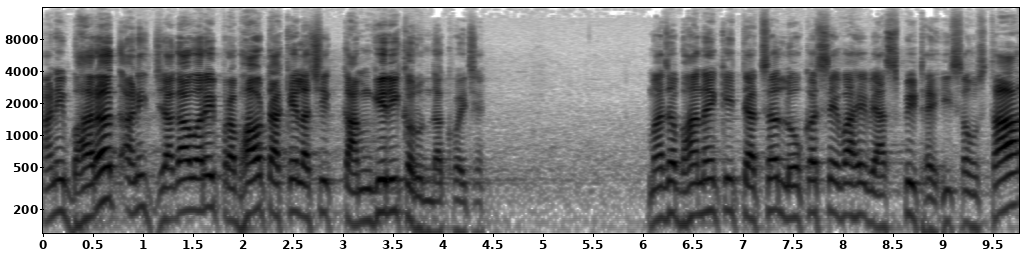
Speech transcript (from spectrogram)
आणि भारत आणि जगावरही प्रभाव टाकेल अशी कामगिरी करून दाखवायची. माझं भान आहे की त्याचं लोकसेवा हे व्यासपीठ आहे. ही संस्था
